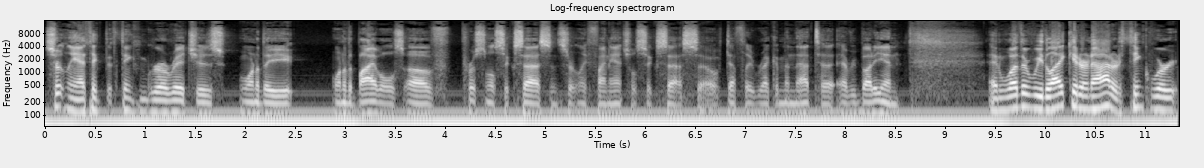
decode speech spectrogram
Certainly, I think that Think and Grow Rich is one of the one of the bibles of personal success and certainly financial success. So definitely recommend that to everybody. And and whether we like it or not, or think we're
